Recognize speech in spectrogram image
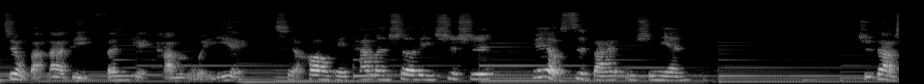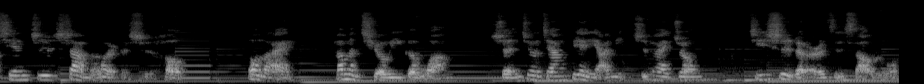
就把那地分给他们为业。此后给他们设立士师，约有四百五十年，直到先知萨摩尔的时候。后来他们求一个王，神就将便雅悯支派中基士的儿子扫罗。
